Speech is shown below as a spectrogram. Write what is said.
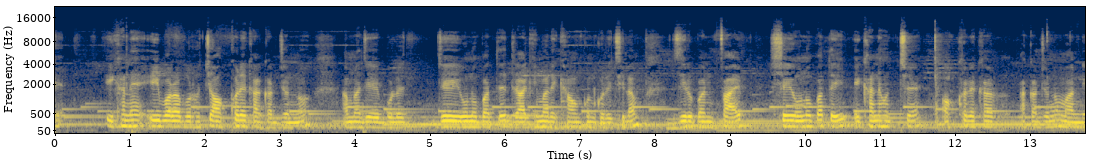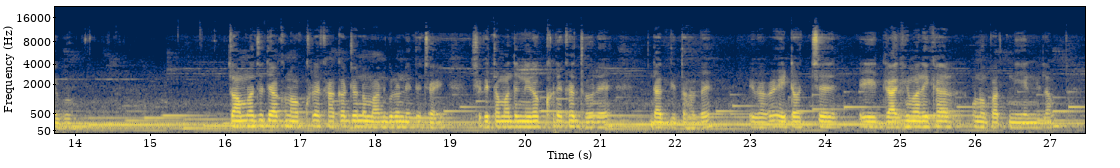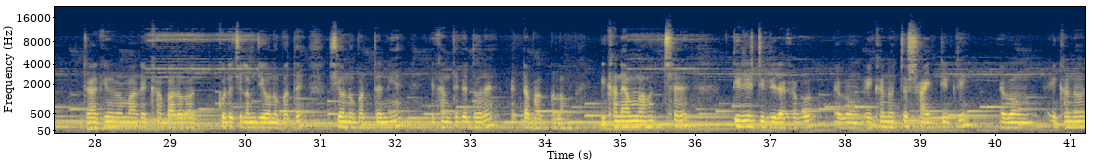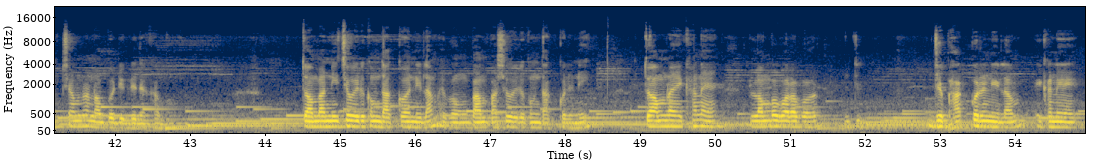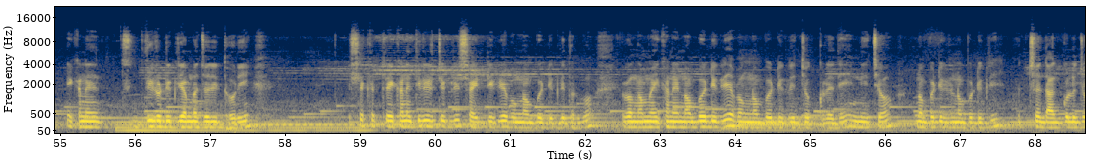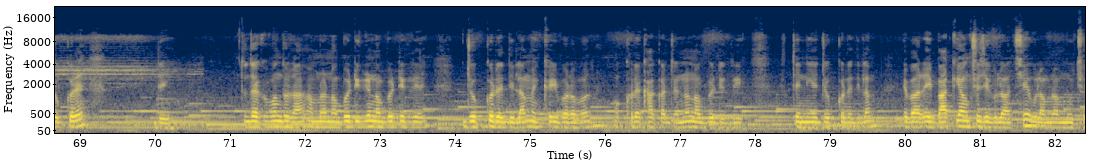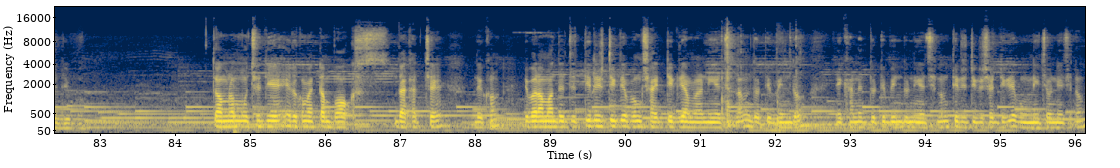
এখানে এই বরাবর হচ্ছে অক্ষরেখা আঁকার জন্য আমরা যে বলে যে অনুপাতে দ্রাঘিমা রেখা অঙ্কন করেছিলাম জিরো পয়েন্ট ফাইভ, সেই অনুপাতেই এখানে হচ্ছে অক্ষরেখার আঁকার জন্য মান নিব। তো আমরা যদি এখন অক্ষরেখা আঁকার জন্য মানগুলো নিতে চাই, সেক্ষেত্রে আমাদের নিরক্ষরেখা ধরে দাগ দিতে হবে। এভাবে এইটা হচ্ছে এই দ্রাঘিমা রেখার অনুপাত নিয়ে নিলাম। দ্রাঘিমা রেখা বারো ভাগ করেছিলাম যে অনুপাতে সেই অনুপাতটা নিয়ে এখান থেকে ধরে একটা ভাগ করলাম। এখানে আমরা হচ্ছে তিরিশ ডিগ্রি দেখাবো এবং এখানে হচ্ছে ষাট ডিগ্রি এবং এখানে হচ্ছে আমরা নব্বই ডিগ্রি দেখাবো। তো আমরা নিচেও এরকম দাগ করে নিলাম এবং বাম পাশেও এরকম দাগ করে নিই। তো আমরা এখানে লম্ব বরাবর যে- ভাগ করে নিলাম, এখানে এখানে জিরো ডিগ্রি আমরা যদি ধরি, সেক্ষেত্রে এখানে তিরিশ ডিগ্রি, ষাট ডিগ্রি এবং নব্বই ডিগ্রি ধরবো। এবং আমরা এখানে নব্বই ডিগ্রি এবং নব্বই ডিগ্রি যোগ করে দিই, নিচেও নব্বই ডিগ্রি নব্বই ডিগ্রি হচ্ছে দাগগুলো যোগ করে দিই। তো দেখো বন্ধুরা, আমরা নব্বই ডিগ্রি নব্বই ডিগ্রি যোগ করে দিলাম একই বরাবর। অক্ষরে খাকার জন্য নব্বই ডিগ্রিতে নিয়ে যোগ করে দিলাম। এবার এই বাকি অংশ যেগুলো আছে, এগুলো আমরা মুছে দিব। তো আমরা মুছে দিয়ে এরকম একটা বক্স দেখাচ্ছে, দেখুন। এবার আমাদের যে তিরিশ ডিগ্রি এবং ষাট ডিগ্রি আমরা নিয়েছিলাম দুটি বিন্দু, এখানে দুটি বিন্দু নিয়েছিলাম, তিরিশ ডিগ্রি, ষাট ডিগ্রি এবং নিচেও নিয়েছিলাম।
